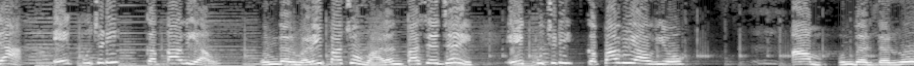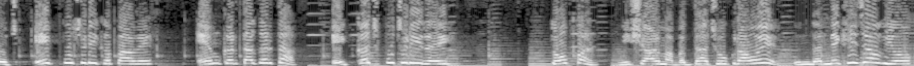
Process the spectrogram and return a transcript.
જા એક પૂછડી કપાવી આવ. ઉંદર વળી પાછો વાળંદ પાસે જઈ એક પૂછડી કપાવી આવ્યો. આમ ઉંદર દરરોજ એક પૂંછડી કપાવે એમ કરતા કરતા એક જ પૂંછડી રહી. તો પણ નિશાળમાં બધા છોકરાઓએ ઉંદરને ખીજવ્યો.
